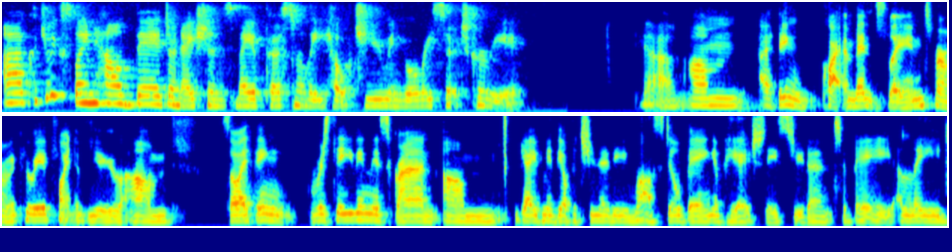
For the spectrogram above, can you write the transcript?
Uh, could you explain how their donations may have personally helped you in your research career? Yeah, um, I think quite immensely, and from a career point of view. Um, so I think receiving this grant um, gave me the opportunity, while still being a PhD student, to be a lead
